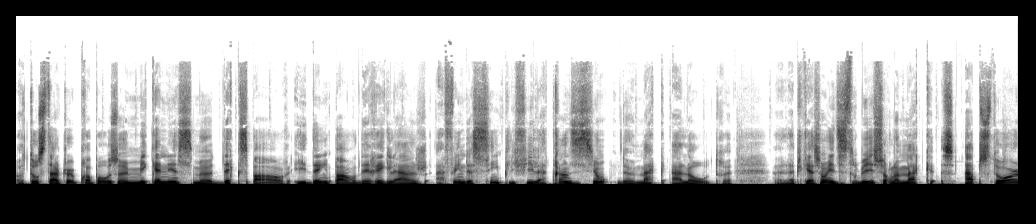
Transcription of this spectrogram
AutoStarter propose un mécanisme d'export et d'import des réglages afin de simplifier la transition d'un Mac à l'autre. L'application est distribuée sur le Mac App Store,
